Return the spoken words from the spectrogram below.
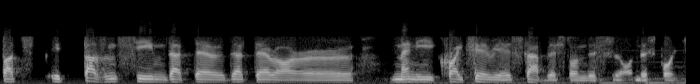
But it doesn't seem that there that there are many criteria established on this on this point.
